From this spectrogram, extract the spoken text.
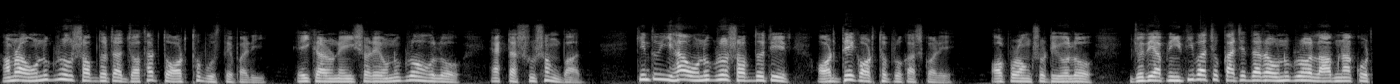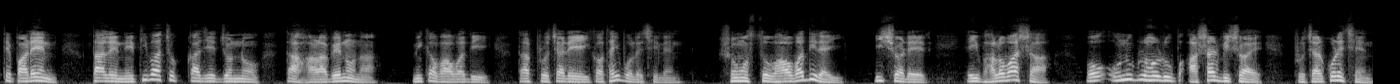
আমরা অনুগ্রহ শব্দটার যথার্থ অর্থ বুঝতে পারি। এই কারণে ঈশ্বরের অনুগ্রহ হল একটা সুসংবাদ। কিন্তু ইহা অনুগ্রহ শব্দটির অর্ধেক অর্থ প্রকাশ করে। অপর অংশটি হল, যদি আপনি ইতিবাচক কাজের দ্বারা অনুগ্রহ লাভ না করতে পারেন, তাহলে নেতিবাচক কাজের জন্য তা হারাবেনও না। মিকা ভাওবাদী তার প্রচারে এই কথাই বলেছিলেন। সমস্ত ভাওবাদীরাই ঈশ্বরের এই ভালোবাসা ও অনুগ্রহ রূপ আসার বিষয়ে প্রচার করেছেন।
